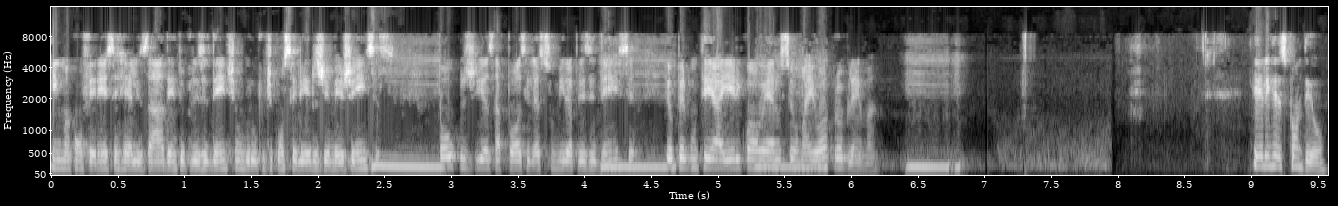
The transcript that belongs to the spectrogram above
em uma conferência realizada entre o presidente e um grupo de conselheiros de emergências, hum. poucos dias após ele assumir a presidência, eu perguntei a ele qual era o seu maior problema. Ele respondeu:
